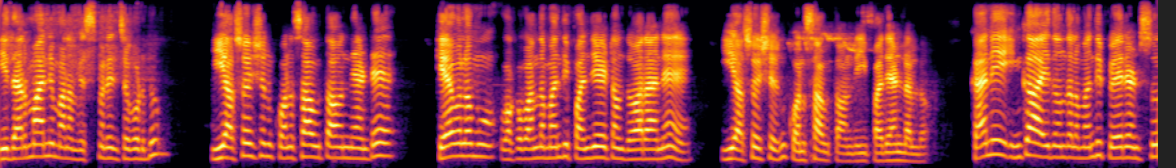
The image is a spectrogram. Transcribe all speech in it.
ఈ ధర్మాన్ని మనం విస్మరించకూడదు. ఈ అసోసియేషన్ కొనసాగుతా ఉంది అంటే కేవలము ఒక వంద మంది పనిచేయటం ద్వారానే ఈ అసోసియేషన్ కొనసాగుతోంది ఈ పదేళ్ళలో కానీ ఇంకా ఐదు వందల మంది పేరెంట్స్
